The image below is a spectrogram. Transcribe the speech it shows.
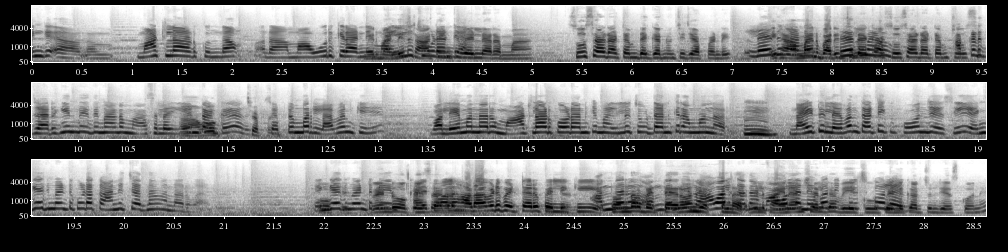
ఎంగే మాట్లాడుకుందాం మా ఊరికి రండి వెళ్ళారమ్మా. సూసైడ్ అటెంప్ట్ దగ్గర నుంచి చెప్పండి లేదు ఇక అమ్మాయిని భరించలేక. సూసైడ్ అటెంప్ట్ అక్కడ జరిగింది ఇది మేడం అసలు ఏంటంటే. సెప్టెంబర్ లెవెన్కి వాళ్ళు ఏమన్నారు మాట్లాడుకోవడానికి మా ఇల్లు చూడడానికి రమ్మన్నారు నైట్ లెవెన్ థర్టీకి ఫోన్ చేసి ఎంగేజ్మెంట్ కూడా కానిచ్చేద్దాం అన్నారు మేడం ఎంగేజ్మెంట్ వాళ్ళు. హడావిడి పెట్టారు పెళ్ళికి తొందర పెట్టారు అని చెప్తున్నారు ఫైనాన్షియల్గా వీక్ పెళ్ళి. ఖర్చులు చేసుకొని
